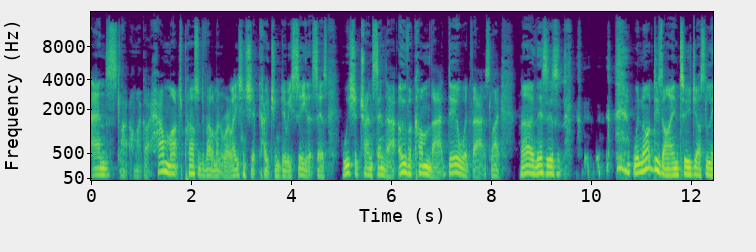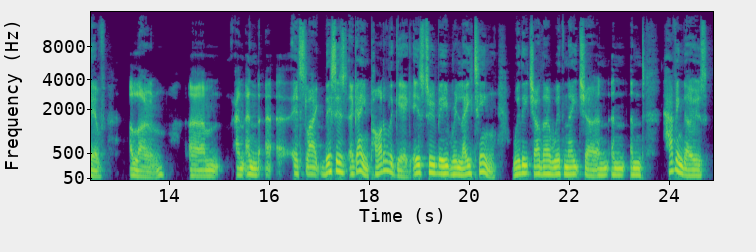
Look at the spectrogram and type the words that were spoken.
And it's like, oh my God, how much personal development relationship coaching do we see that says we should transcend that, overcome that, deal with that? It's like, no, this is, we're not designed to just live alone. Um, and and uh, it's like this is again part of the gig is to be relating with each other with nature and and and having those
